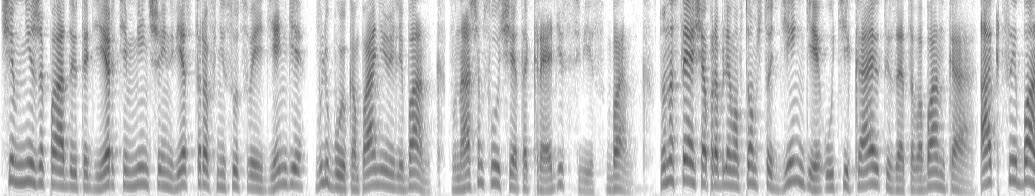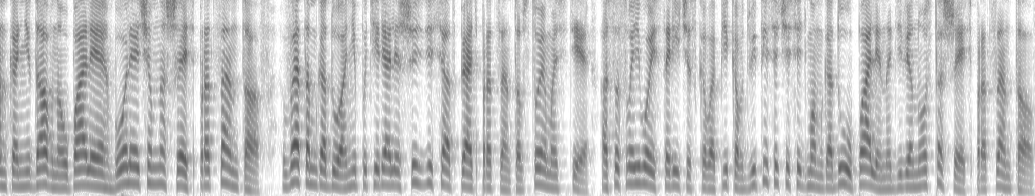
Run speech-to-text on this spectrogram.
Чем ниже падают ADR, тем меньше инвесторов несут свои деньги в любую компанию или банк. В нашем случае это Credit Suisse Bank. Но настоящая проблема в том, что деньги утекают из этого банка. Акции банка недавно упали более чем на 6%. В этом году они потеряли 65% стоимости, а со своего исторического пика в 2007 году упали на 96%.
